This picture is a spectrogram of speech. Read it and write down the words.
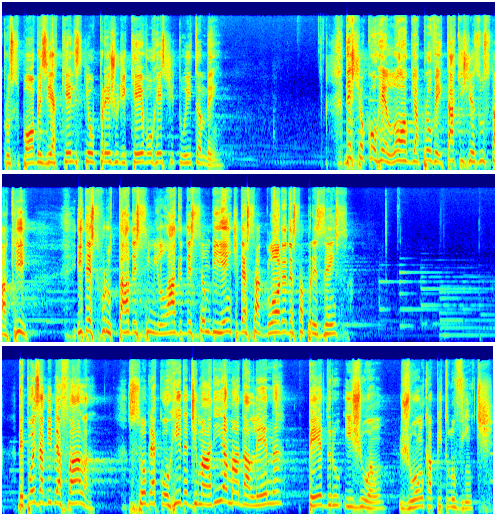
para os pobres e aqueles que eu prejudiquei eu vou restituir também. Deixa eu correr logo e aproveitar que Jesus está aqui e desfrutar desse milagre, desse ambiente, dessa glória, dessa presença. Depois a Bíblia fala sobre a corrida de Maria Madalena, Pedro e João. João capítulo 20.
